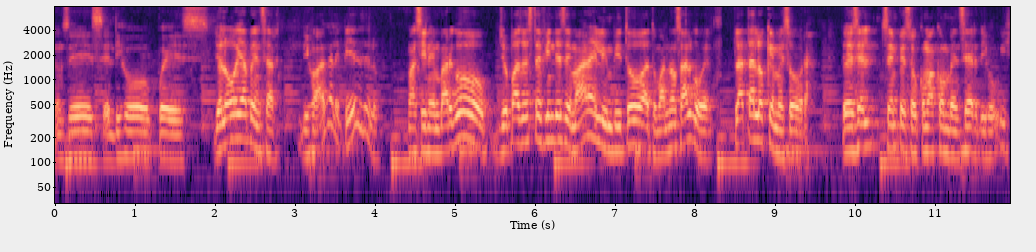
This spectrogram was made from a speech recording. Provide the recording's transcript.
Entonces él dijo, pues yo lo voy a pensar. Dijo, hágale, piénselo. Mas sin embargo, yo paso este fin de semana y lo invito a tomarnos algo. Plata es lo que me sobra. Entonces él se empezó como a convencer. Dijo, uy,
